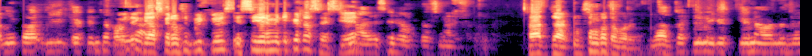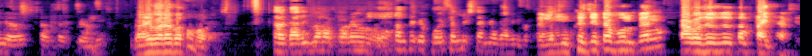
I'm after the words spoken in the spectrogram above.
আমি তো আর কিনতে পারি দেখি আজকে রশিদ বিক্রি হয়েছে। এসি এর মিনিকেট আছে? এসি এর কিনছেন কত করে? রাজ্জাক কেনা হলে। গাড়ি ভাড়া কত পড়ে স্যার গাড়ি ভাড়া পরে ওখান থেকে পঁয়তাল্লিশ টাকা গাড়ি ভাড়া। তাহলে মুখে যেটা বলবেন কাগজে তাই থাকে।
